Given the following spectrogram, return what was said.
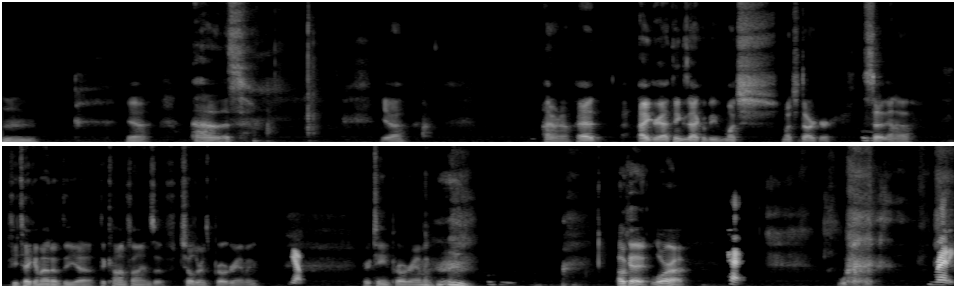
Mhm. Yeah. Uh, that's. Yeah. I don't know. Uh, I agree. I think Zach would be much much darker set in a if you take him out of the uh, the confines of children's programming. Teen programming. Okay, Laura. Okay. Ready.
